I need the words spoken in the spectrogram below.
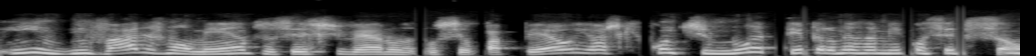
em, em, vários momentos eles tiveram o seu papel e eu acho que continua a ter, pelo menos na minha concepção.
